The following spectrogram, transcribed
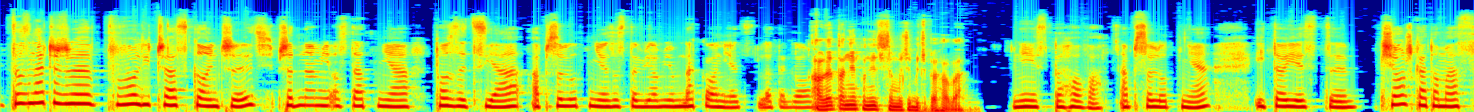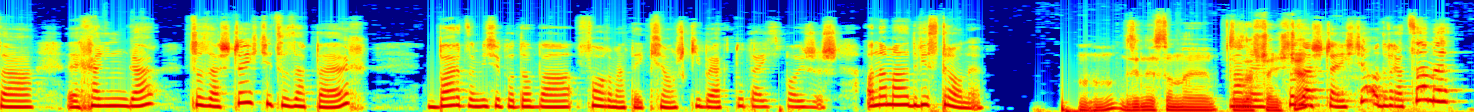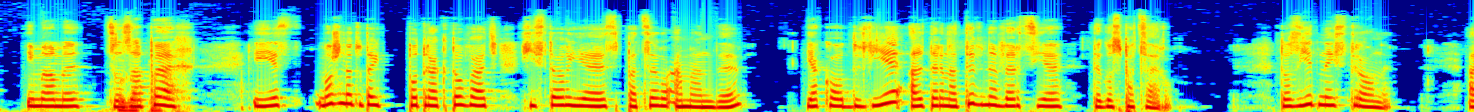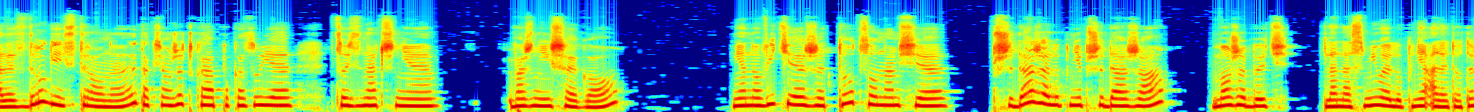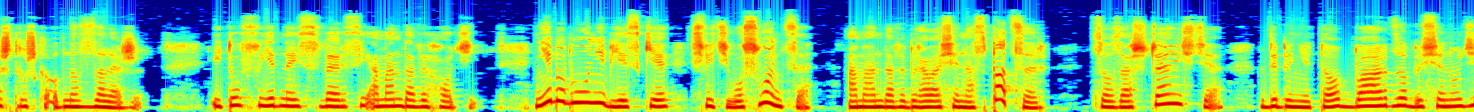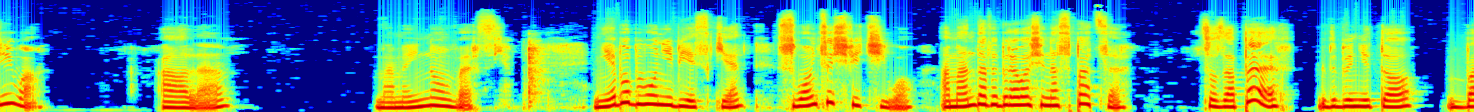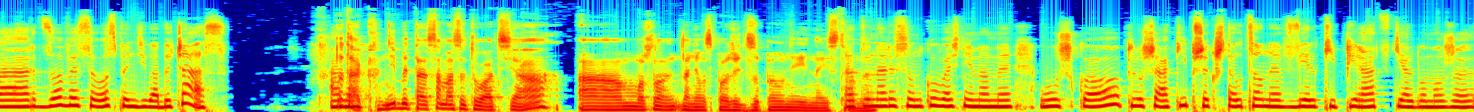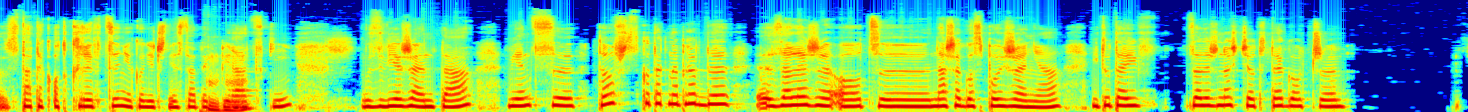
To znaczy, że powoli czas kończyć. Przed nami ostatnia pozycja. Absolutnie zostawiłam ją na koniec, dlatego Ale ta niekoniecznie musi być pechowa. nie jest pechowa. Absolutnie. I to jest y, książka Tomasa y, Hallinga. Co za szczęście, co za pech. Bardzo mi się podoba forma tej książki, bo jak tutaj spojrzysz, ona ma dwie strony. Mhm. Z jednej strony co mamy za szczęście. Co za szczęście, odwracamy i mamy co, Co za za pech. I jest, można tutaj potraktować historię spaceru Amandy jako dwie alternatywne wersje tego spaceru. To z jednej strony. Ale z drugiej strony ta książeczka pokazuje coś znacznie ważniejszego, mianowicie, że to, co nam się przydarza lub nie przydarza, może być dla nas miłe lub nie, ale to też troszkę od nas zależy. I tu w jednej z wersji Amanda wychodzi. Niebo było niebieskie, świeciło słońce. Amanda wybrała się na spacer. Co za szczęście! Gdyby nie to, bardzo by się nudziła. Ale mamy inną wersję. Niebo było niebieskie, słońce świeciło, Amanda wybrała się na spacer. Co za pech! Gdyby nie to, bardzo wesoło spędziłaby czas. No Ale- tak, niby ta sama sytuacja, a można na nią spojrzeć z zupełnie innej A strony. tu na rysunku właśnie mamy łóżko, pluszaki przekształcone w wielki piracki albo może statek odkrywcy, niekoniecznie statek Mhm. piracki, zwierzęta, więc y, to wszystko tak naprawdę y, zależy od y, naszego spojrzenia i tutaj w zależności od tego, czy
